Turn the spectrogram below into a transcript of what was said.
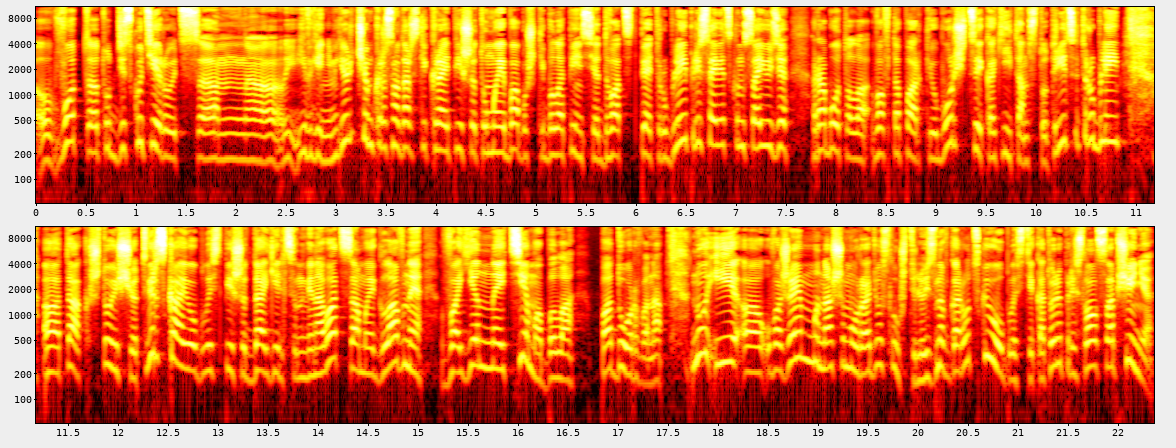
Вот э, тут дискутируют с э, Евгением Юрьевичем. Краснодарский край пишет, у моей бабушки была пенсия 25 рублей при Советском Союзе, работала в автопарке уборщицей, какие там 130 рублей. А, так, что еще? Тверская область пишет, да, Ельцин виноват, самое главное, военная тема была – подорвано. Ну и э, уважаемому нашему радиослушателю из Новгородской области, который прислал сообщение.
